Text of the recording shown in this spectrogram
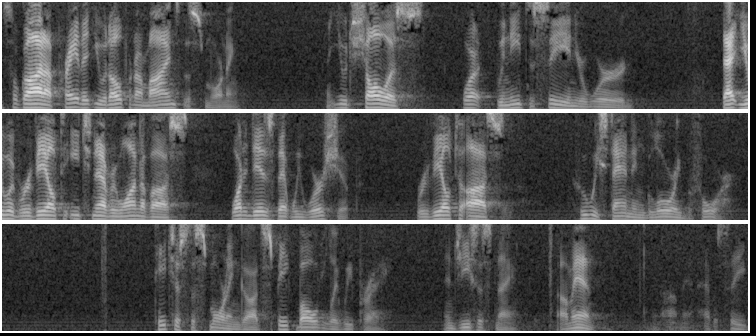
So, God, I pray that you would open our minds this morning, that you would show us what we need to see in your word, that you would reveal to each and every one of us what it is that we worship. Reveal to us who we stand in glory before. Teach us this morning, God. Speak boldly, we pray. In Jesus' name, amen. Amen. Have a seat.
